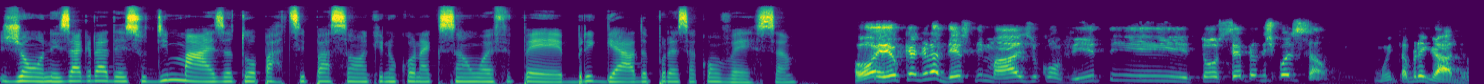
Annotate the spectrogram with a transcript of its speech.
Jones, agradeço demais a tua participação aqui no Conexão UFPE. Obrigada por essa conversa. Oh, eu que agradeço demais o convite e estou sempre à disposição. Muito obrigado.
